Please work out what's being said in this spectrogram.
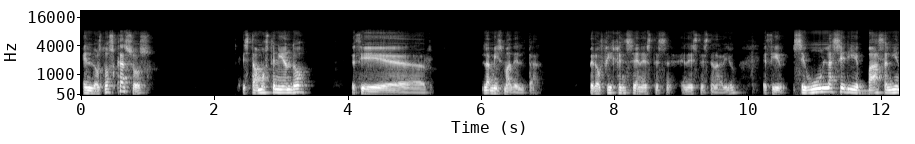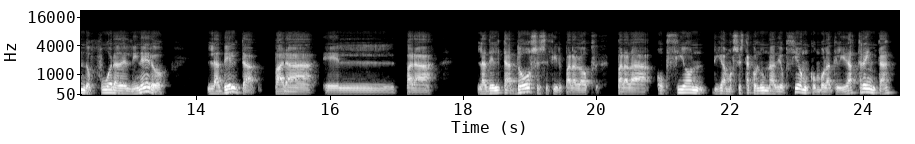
en los dos casos estamos teniendo, es decir, la misma delta. Pero fíjense en este, en este escenario. Es decir, según la serie va saliendo fuera del dinero, la delta para, el, para la delta 2, es decir, para la, para la opción, digamos, esta columna de opción con volatilidad 30,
